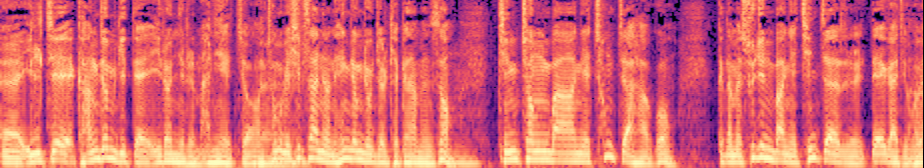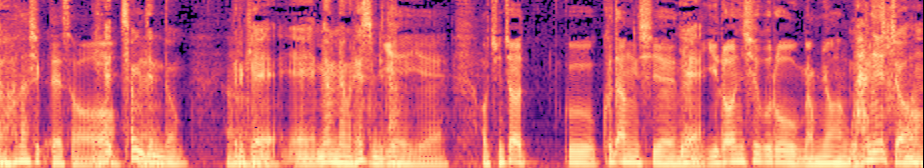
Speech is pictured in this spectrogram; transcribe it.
에, 일제 강점기 때 이런 일을 많이 했죠. 네. 1914년 행정조지를 개편하면서 음. 징청방의 청자하고 그다음에 수진방의 진자를 떼 가지고요. 아, 하나씩 떼서. 예, 청진동 그렇게 예, 명명을 했습니다. 예, 예. 어, 진짜 그, 그 당시에는 예. 이런 식으로 명명한 곳이 많이 했죠.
